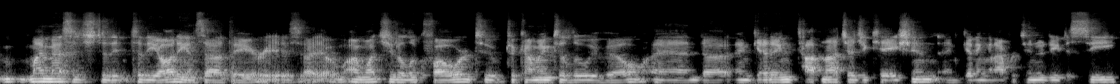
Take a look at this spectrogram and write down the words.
my message to the to the audience out there is, I, I want you to look forward to to coming to Louisville and uh, and getting top notch education and getting an opportunity to see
